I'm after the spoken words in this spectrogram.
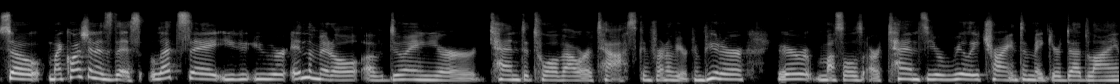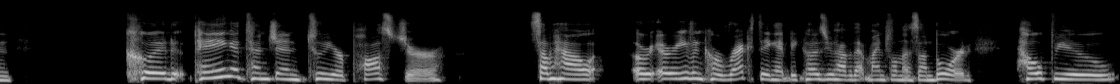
So my question is this: Let's say you you were in the middle of doing your 10 to 12 hour task in front of your computer. Your muscles are tense. You're really trying to make your deadline. Could paying attention to your posture somehow, or or even correcting it because you have that mindfulness on board, help you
